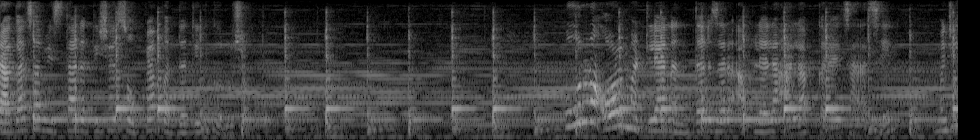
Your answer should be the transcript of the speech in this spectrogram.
रागाचा विस्तार अतिशय सोप्या पद्धतीत करू शकतो. पूर्ण ओळ म्हटल्यानंतर जर आपल्याला आलाप करायचा असेल म्हणजे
